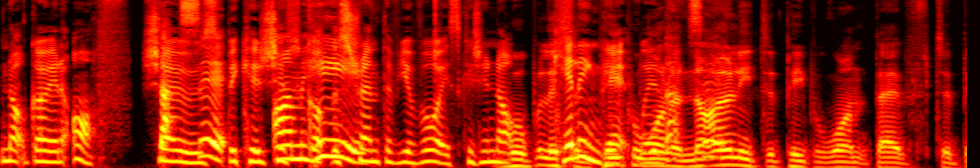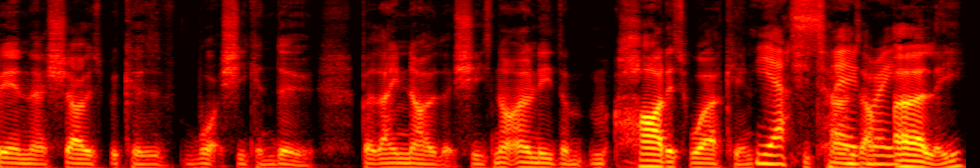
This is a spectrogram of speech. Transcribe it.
not going off shows That's it. because you've I'm got the strength of your voice because you're not well, listen, killing it people with. want to. Not it. only do people want Bev to be in their shows because of what she can do, but they know that she's not only the hardest working. Yes, she turns up early.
